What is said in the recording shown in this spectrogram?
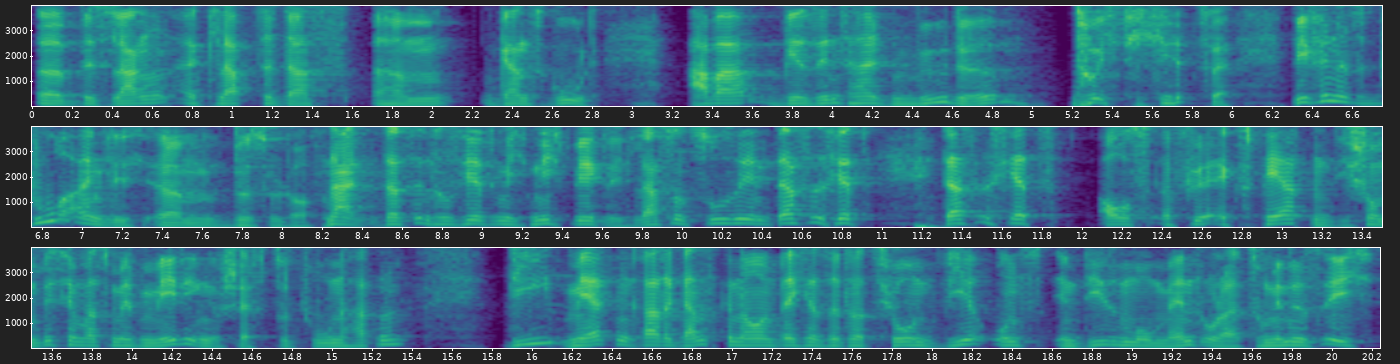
Äh, bislang äh, klappte das ähm, ganz gut. Aber wir sind halt müde durch die Hitze. Wie findest du eigentlich ähm, Düsseldorf? Nein, das interessiert mich nicht wirklich. Lass uns zusehen. Das ist jetzt, das ist jetzt aus, äh, für Experten, die schon ein bisschen was mit dem Mediengeschäft zu tun hatten. Die merken gerade ganz genau, in welcher Situation wir uns in diesem Moment oder zumindest ich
